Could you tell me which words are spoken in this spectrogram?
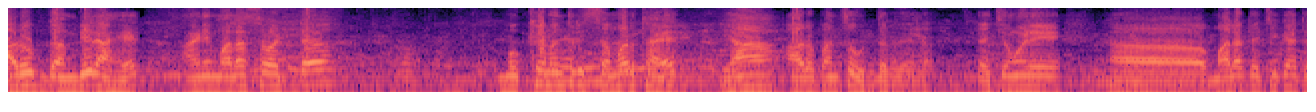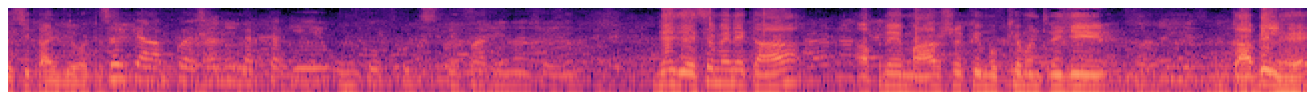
आरोप गंभीर आहेत आणि मला असं वाटतं मुख्यमंत्री समर्थ आहेत ह्या आरोपांचं उत्तर द्यायला. त्याच्यामुळे मला त्याची काय तशी काळजी वाटत सर क्या आपको ऐसा नहीं लगता कि उनको खुद इस्तीफा देना चाहिए? नहीं जैसे मैंने कहा अपने महाराष्ट्र के मुख्यमंत्री जी काबिल है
